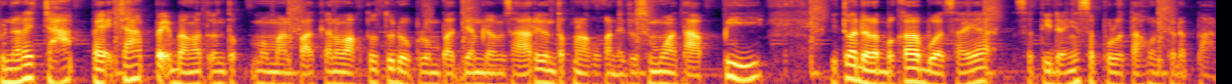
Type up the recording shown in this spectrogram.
sebenarnya capek capek banget untuk memanfaatkan waktu tuh 24 jam dalam sehari untuk melakukan itu semua. Tapi itu adalah bekal buat saya setidaknya 10 tahun ke depan.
